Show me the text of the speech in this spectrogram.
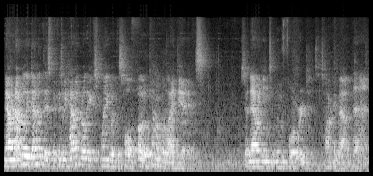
Now, we're not really done with this because we haven't really explained what this whole photochemical idea is. So now we need to move forward to talk about that.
